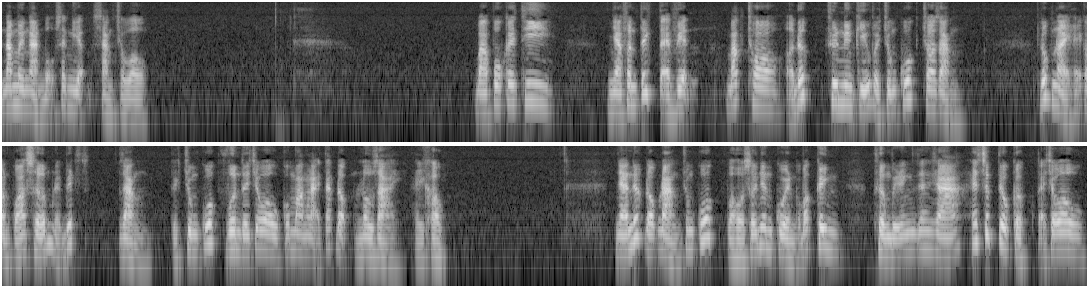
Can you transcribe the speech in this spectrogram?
50.000 bộ xét nghiệm sang châu Âu. Bà Poketi, nhà phân tích tại Viện Marktor ở Đức chuyên nghiên cứu về Trung Quốc cho rằng lúc này hãy còn quá sớm để biết rằng việc Trung Quốc vươn tới châu Âu có mang lại tác động lâu dài hay không. Nhà nước độc đảng Trung Quốc và hồ sơ nhân quyền của Bắc Kinh thường bị đánh giá hết sức tiêu cực tại châu Âu.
